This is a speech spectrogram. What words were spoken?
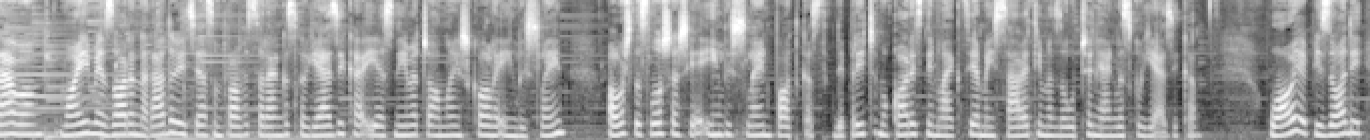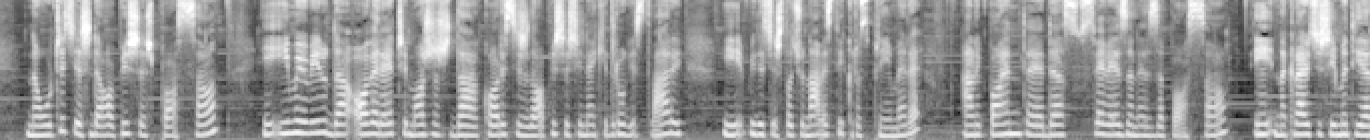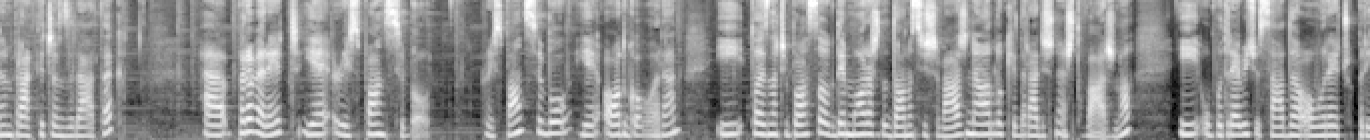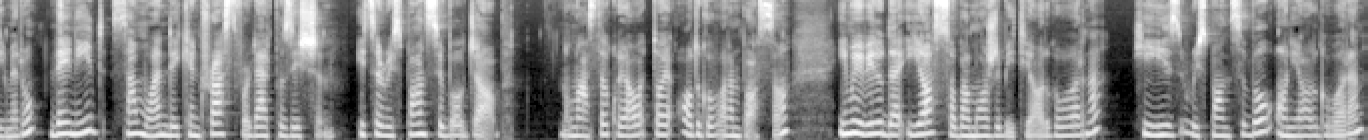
Zdravo, moje ime je Zorana Radović, ja sam profesor engleskog jezika i osnivač online škole English Lane. Ovo što slušaš je English Lane podcast gdje pričamo o korisnim lekcijama i savjetima za učenje engleskog jezika. U ovoj epizodi naučit ćeš da opišeš posao i imaju u vidu da ove reči možeš da koristiš da opišeš i neke druge stvari i vidjet ćeš što ću navesti kroz primere, ali poenta je da su sve vezane za posao i na kraju ćeš imati jedan praktičan zadatak prva reč je responsible. Responsible je odgovoran i to je znači posao gdje moraš da donosiš važne odluke, da radiš nešto važno i upotrebit ću sada ovu reč u primjeru. They need someone they can trust for that position. It's a responsible job. U nastavku je ovo, to je odgovoran posao. Imaju vidu da i osoba može biti odgovorna. He is responsible, on je odgovoran.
